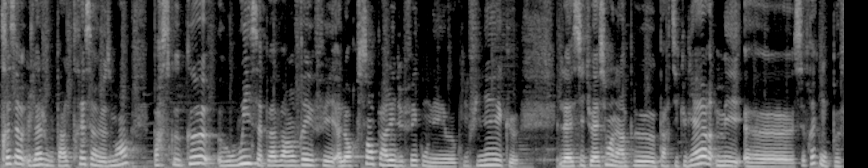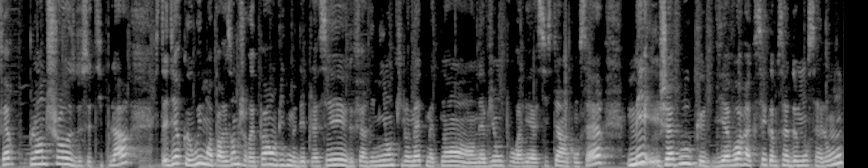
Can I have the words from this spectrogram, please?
Très là, je vous parle très sérieusement, parce que, que oui, ça peut avoir un vrai effet. Alors, sans parler du fait qu'on est confiné et que la situation elle est un peu particulière, mais euh, c'est vrai qu'on peut faire plein de choses de ce type-là. C'est-à-dire que oui, moi par exemple, j'aurais pas envie de me déplacer, de faire des millions de kilomètres maintenant en avion pour aller assister à un concert, mais j'avoue que d'y avoir accès comme ça de mon salon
